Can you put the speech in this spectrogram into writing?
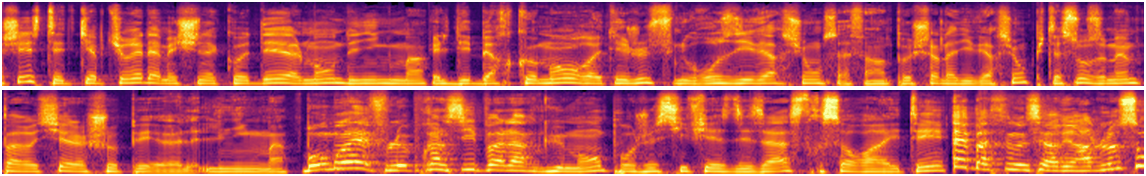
c'était de capturer la machine à coder allemande d'Enigma. Et le débarquement aurait été juste une grosse diversion, ça fait un peu cher la diversion. Puis de toute façon ils ont même pas réussi à la choper euh, l'Enigma. Bon bref, le principal argument pour justifier ce désastre ça aura été Eh bah ça nous servira de leçon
